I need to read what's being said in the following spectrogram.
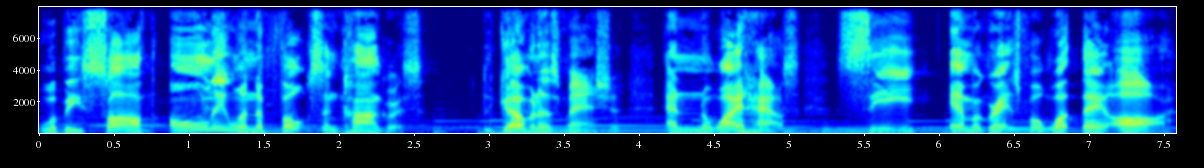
will be solved only when the folks in Congress, the governor's mansion, and the White House see immigrants for what they are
